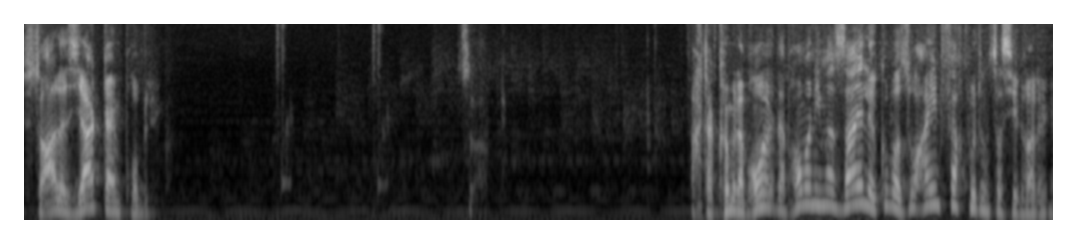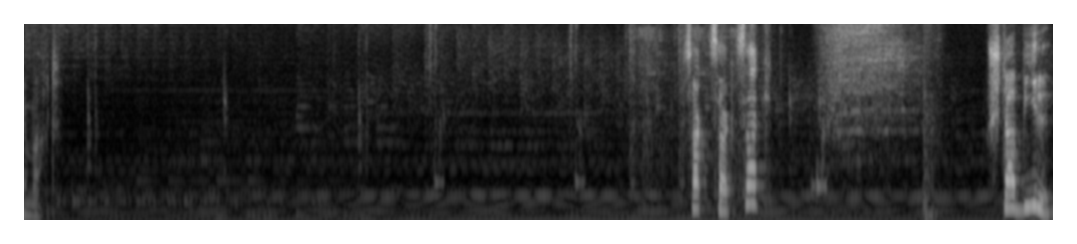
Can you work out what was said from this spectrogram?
Ist doch alles ja kein Problem. So. Ach, da können wir, da brauchen, da brauchen wir nicht mal Seile. Guck mal, so einfach wird uns das hier gerade gemacht. Zack, zack, zack. Stabil.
